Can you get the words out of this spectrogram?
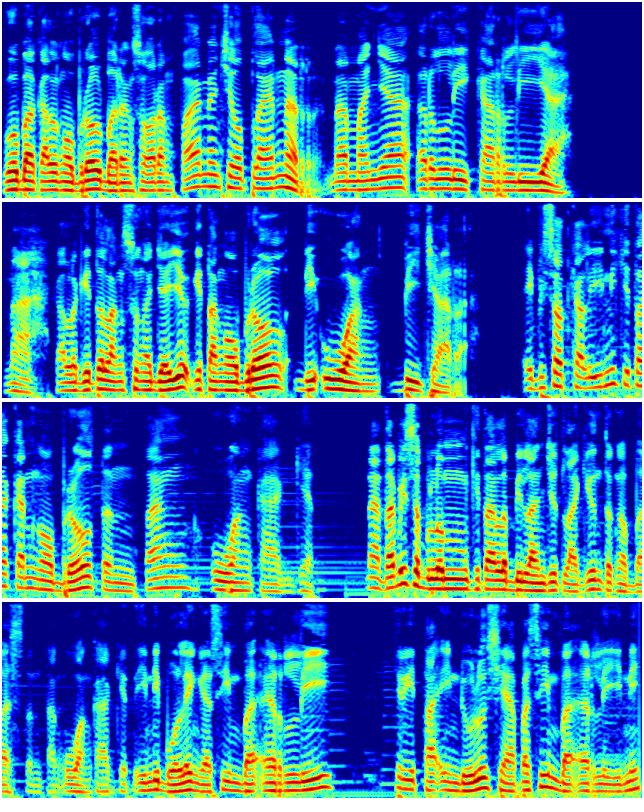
Gue bakal ngobrol bareng seorang financial planner namanya Early Carlia. Nah, kalau gitu langsung aja yuk kita ngobrol di Uang Bicara. Episode kali ini kita akan ngobrol tentang uang kaget. Nah, tapi sebelum kita lebih lanjut lagi untuk ngebahas tentang uang kaget ini, boleh nggak sih Mbak Early ceritain dulu siapa sih Mbak Early ini?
